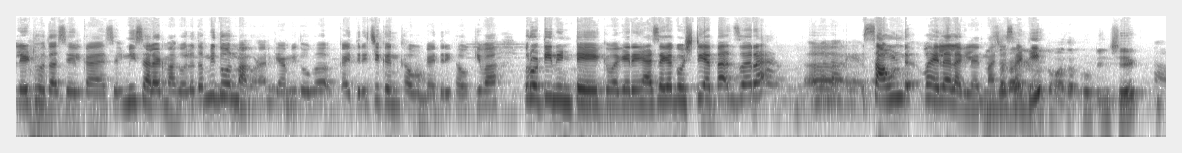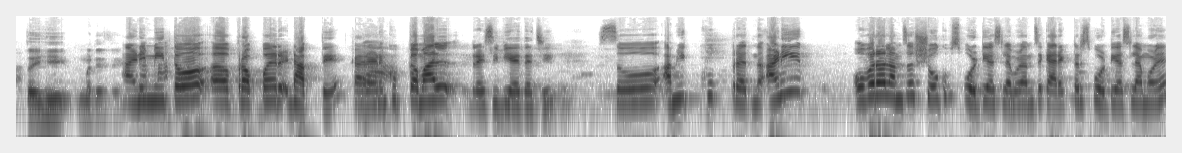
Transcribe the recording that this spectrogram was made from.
लेट होत असेल काय असेल मी सॅलड मागवलं तर मी दोन मागवणार की आम्ही दोघं काहीतरी चिकन खाऊ काहीतरी खाऊ किंवा प्रोटीन इनटेक वगैरे ह्या सगळ्या गोष्टी आता जरा. साऊंड व्हायला लागल्यात माझ्यासाठी माझा प्रोटीन शेक हा. तर ही मध्ये आणि मी तो प्रॉपर ढापते कारण. खूप कमाल रेसिपी आहे त्याची सो आम्ही खूप प्रयत्न आणि ओव्हरऑल आमचा शो खूप स्पोर्टी असल्यामुळे आमचे कॅरेक्टर स्पोर्टी असल्यामुळे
